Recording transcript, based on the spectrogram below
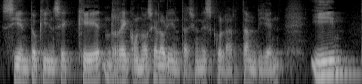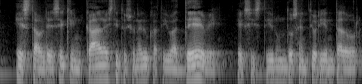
115, que reconoce la orientación escolar también y establece que en cada institución educativa debe existir un docente orientador,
